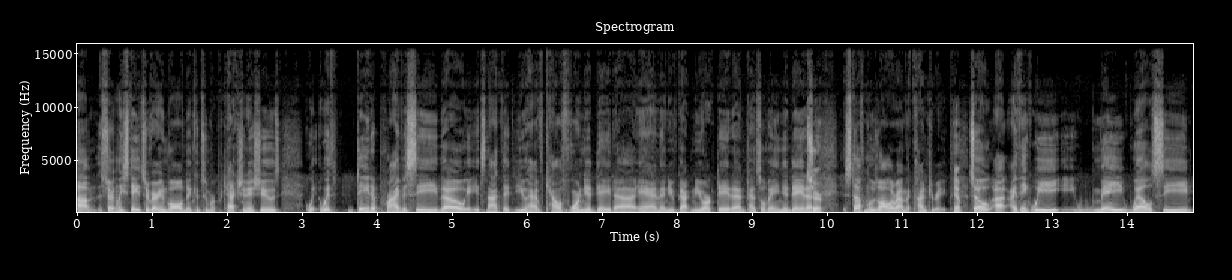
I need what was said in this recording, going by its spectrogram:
Um, certainly, states are very involved in consumer protection issues. With, with data privacy, though, it's not that you have California data and then you've got New York data and Pennsylvania data. Sure. Stuff moves all around the country. Yep. So uh, I think we may well see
